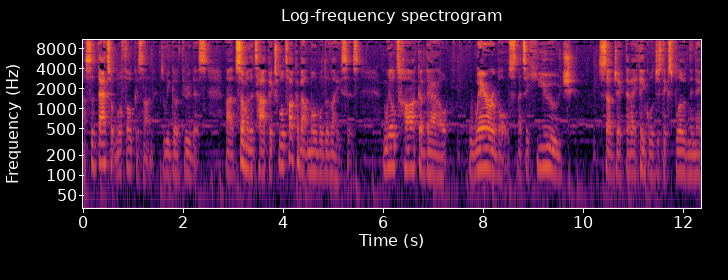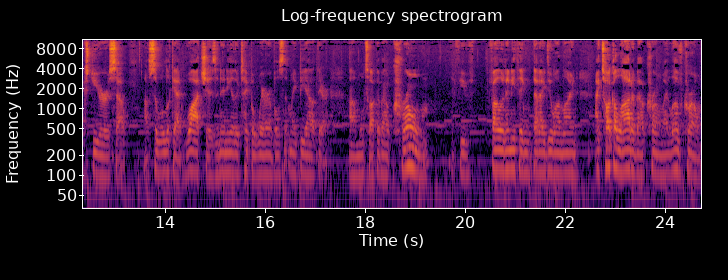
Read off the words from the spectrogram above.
Uh, so that's what we'll focus on as we go through this. Uh, some of the topics we'll talk about mobile devices, we'll talk about wearables. That's a huge subject that I think will just explode in the next year or so. Uh, so we'll look at watches and any other type of wearables that might be out there. Um, we'll talk about Chrome. If you've followed anything that I do online, I talk a lot about Chrome. I love Chrome.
